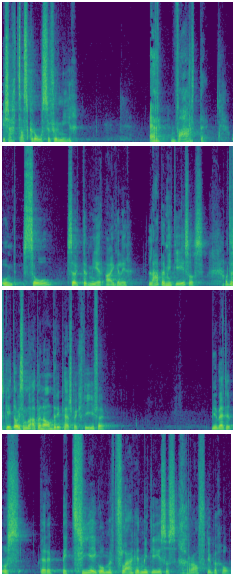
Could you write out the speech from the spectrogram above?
Ist echt das Grosse für mich? Erwarten. Und so sollten wir eigentlich leben mit Jesus. Und das gibt unserem Leben eine andere Perspektive. Wir werden aus der Beziehung, die wir pflegen mit Jesus, Kraft bekommen.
